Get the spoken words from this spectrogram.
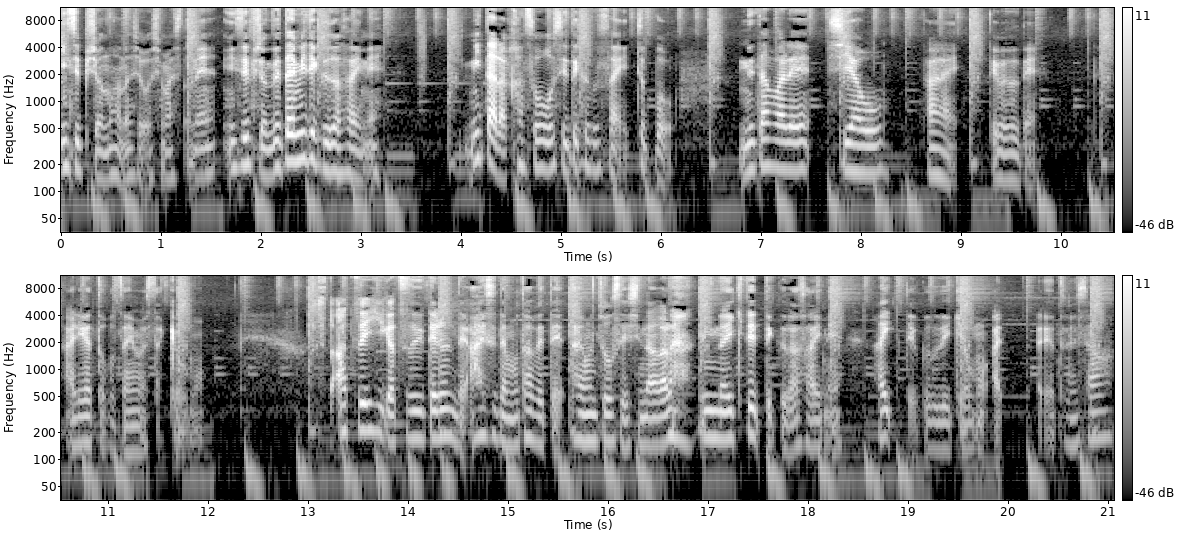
インセプションの話をしましたね。インセプション絶対見てくださいね。見たら感想を教えてください。ちょっとネタバレし合おう。はい。ということでありがとうございました今日も。ちょっと暑い日が続いてるんでアイスでも食べて体温調整しながら みんな生きてってくださいね。はいということで今日もありがとうございました。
